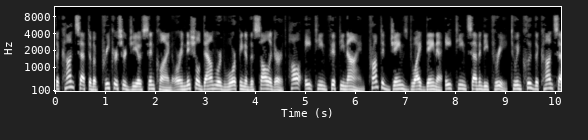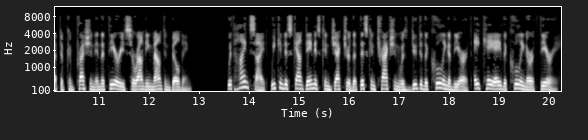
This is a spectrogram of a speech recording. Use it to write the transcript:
The concept of a precursor geosyncline or initial downward warping of the solid Earth Hall, 1859, prompted James Dwight Dana 1873 to include the concept of compression in the theories surrounding mountain building. With hindsight, we can discount Dana's conjecture that this contraction was due to the cooling of the Earth aka the cooling Earth theory.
